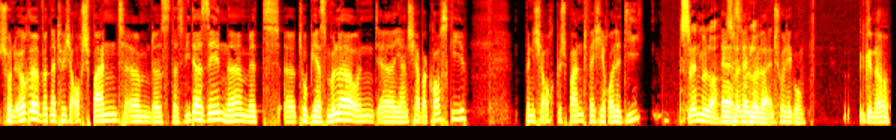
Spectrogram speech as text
schon irre, wird natürlich auch spannend, ähm, das, das Wiedersehen ne, mit äh, Tobias Müller und äh, Jan Scherbatowski. Bin ich auch gespannt, welche Rolle die. Sven Müller. Äh, Sven, Sven Müller. Müller, Entschuldigung. Genau,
